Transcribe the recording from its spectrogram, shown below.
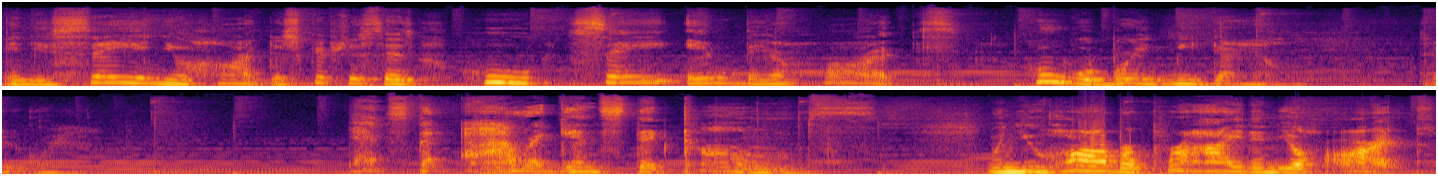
And you say in your heart, the scripture says, who say in their hearts, who will bring me down to the ground? That's the arrogance that comes when you harbor pride in your heart.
